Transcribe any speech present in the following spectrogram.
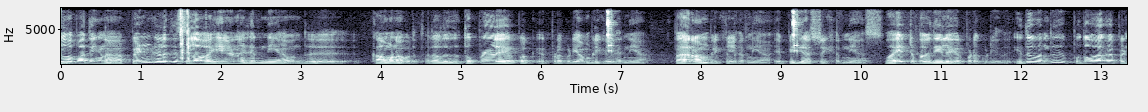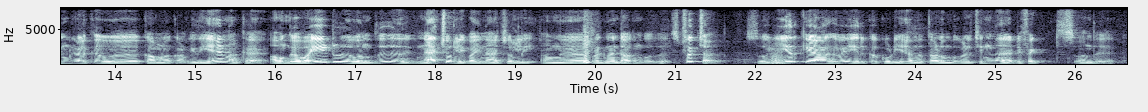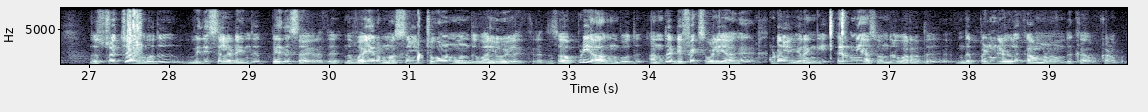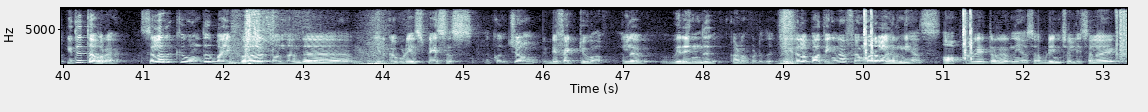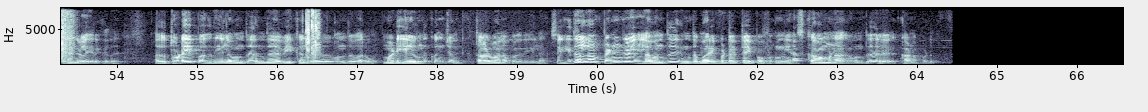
பொதுவாக பார்த்தீங்கன்னா பெண்களுக்கு சில வகையான ஹெர்னியா வந்து காமனாக வருது. அதாவது இந்த தொப்புளில் ஏற்ப ஏற்படக்கூடிய umbilical hernia paraumbilical hernia epigastric hernias வயிற்று பகுதியில் ஏற்படக்கூடியது. இது வந்து பொதுவாக பெண்களுக்கு காமனாக காணும். இது ஏன்னாக்க அவங்க வயிறு வந்து நேச்சுரலி பை நேச்சுரலி அவங்க ப்ரெக்னென்ட் ஆகும்போது ஸ்ட்ரெச் ஆகுது. ஸோ இயற்கையாகவே இருக்கக்கூடிய அந்த தழும்புகள் சின்ன டிஃபெக்ட்ஸ் வந்து இந்த ஸ்ட்ரெச் ஆகும்போது விரிசல் அடைந்து பெருசாகிறது. இந்த வயிறு மசில் டோன் வந்து வலுவிழக்கிறது ஸோ அப்படி ஆகும்போது அந்த டிஃபெக்ட்ஸ் வழியாக குடல் இறங்கி ஹெர்னியாஸ் வந்து வர்றது இந்த பெண்களில் காமனாக வந்து கா காணப்படுது இது தவிர சிலருக்கு வந்து பை பேர்த் வந்து அந்த இருக்கக்கூடிய ஸ்பேசஸ் கொஞ்சம் டிஃபெக்டிவாக இல்லை விரிந்து காணப்படுது. இதில் பார்த்தீங்கன்னா ஃபெமரல் ஹெர்னியாஸ் ஆப்டுரேட்டர் ஹெர்னியாஸ் அப்படின்னு சொல்லி சில இடங்கள் இருக்குது. அது தொடை பகுதியில் வந்து அந்த வீக்கங்கள் வந்து வரும். மடியிலிருந்து கொஞ்சம் தாழ்வான பகுதியில். ஸோ இதெல்லாம் பெண்களில் வந்து இந்த மாதிரிப்பட்ட டைப் ஆஃப் ஹர்னியாஸ் காமனாக வந்து காணப்படுது.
